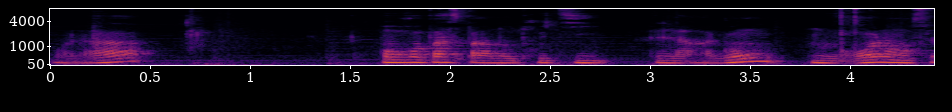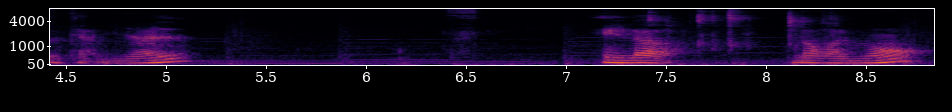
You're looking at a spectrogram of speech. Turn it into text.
Voilà. On repasse par notre outil l'Aragon, on relance le terminal. Et là, normalement,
